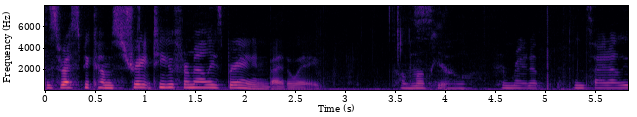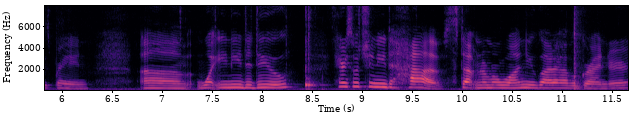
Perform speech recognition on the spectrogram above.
this recipe comes straight to you from Allie's brain, by the way. Come up here. So, from right up inside Allie's brain. Um, what you need to do, here's what you need to have. Step number one, you gotta have a grinder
